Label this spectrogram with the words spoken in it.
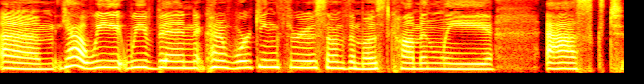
Um, yeah, we we've been kind of working through some of the most commonly asked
